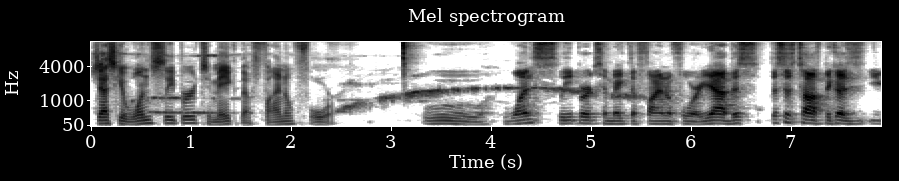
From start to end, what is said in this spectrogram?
just you one sleeper to make the final four. Ooh, one sleeper to make the final four. Yeah, this this is tough because you,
